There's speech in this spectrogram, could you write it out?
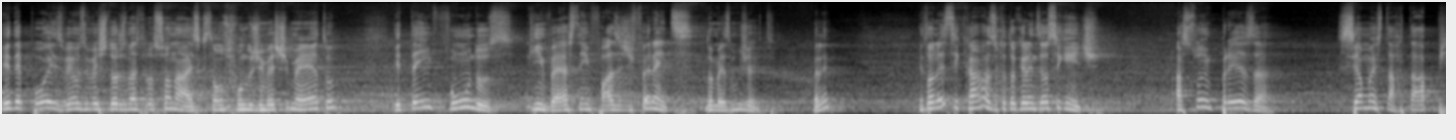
E depois vem os investidores mais profissionais, que são os fundos de investimento, e tem fundos que investem em fases diferentes, do mesmo jeito. Beleza? Então, nesse caso, o que eu estou querendo dizer é o seguinte: a sua empresa, se é uma startup,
